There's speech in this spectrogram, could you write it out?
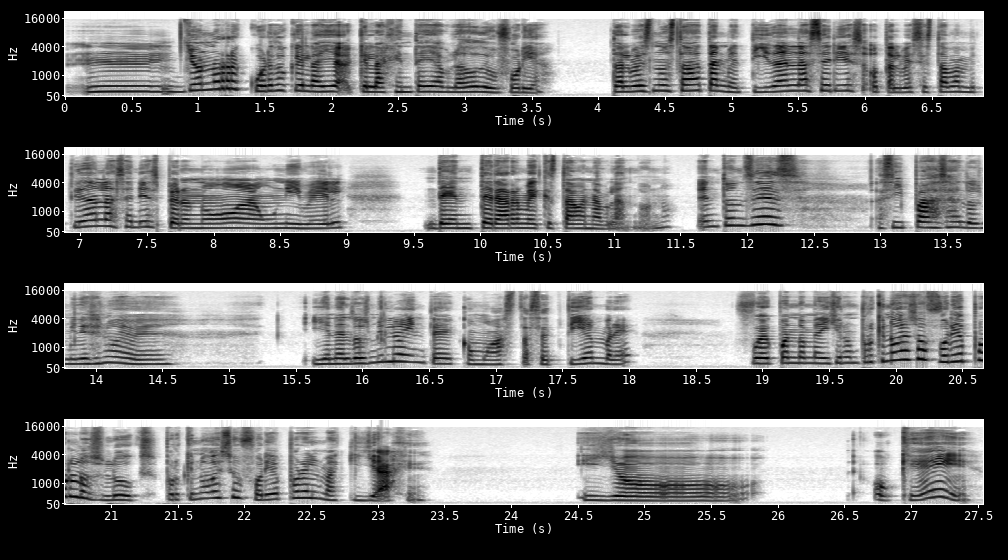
Mm, yo no recuerdo que la, que la gente haya hablado de euforia. Tal vez no estaba tan metida en las series o tal vez estaba metida en las series pero no a un nivel de enterarme que estaban hablando, ¿no? Entonces, así pasa el 2019 y en el 2020, como hasta septiembre, fue cuando me dijeron, ¿por qué no ves euforia por los looks? ¿Por qué no ves euforia por el maquillaje? Y yo, ok,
